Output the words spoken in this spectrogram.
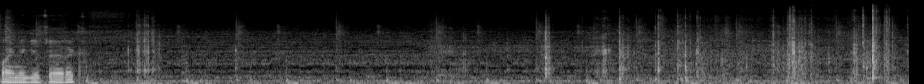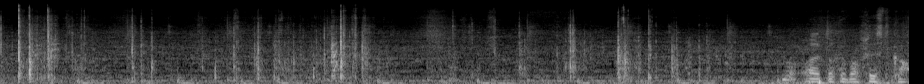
Fajny GTR-ek. Ale to chyba wszystko.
